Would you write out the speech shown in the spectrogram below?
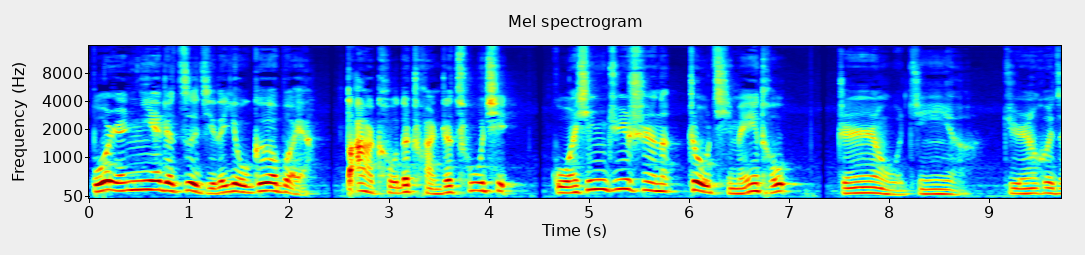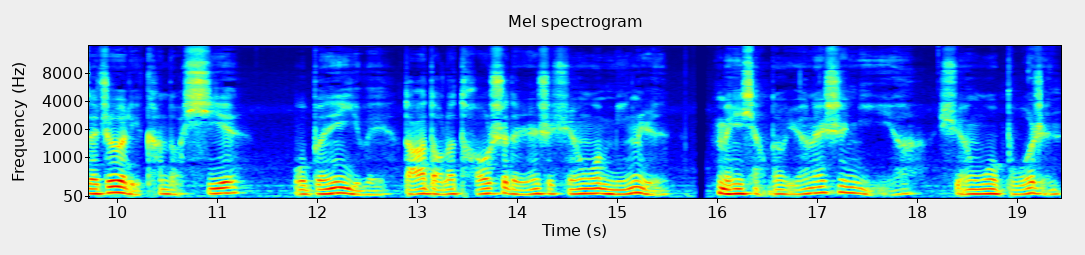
博人捏着自己的右胳膊呀，大口的喘着粗气。果心居士呢，皱起眉头，真让我惊讶，居然会在这里看到蝎。我本以为打倒了陶氏的人是漩涡鸣人，没想到原来是你呀，漩涡博人。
